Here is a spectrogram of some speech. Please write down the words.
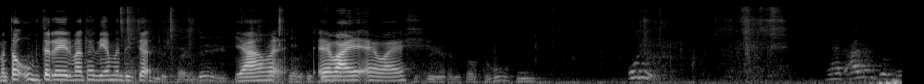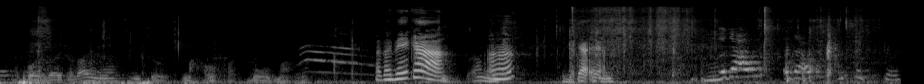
มันต้องอุ้มเตรนมาทางเนี้ยมันถึงจะ Finde keinen Weg. อย่ามันแอร์ไว้แอร์ไว้ Deswegen hat er mich auch gerufen. Und? Er hat alle gerufen. Vorhin war ich alleine. Ich so, mach auf, wo mal. มาทางนี้ค่ะอ่า Ja, ja. Oder auch, oder auch Schützen.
